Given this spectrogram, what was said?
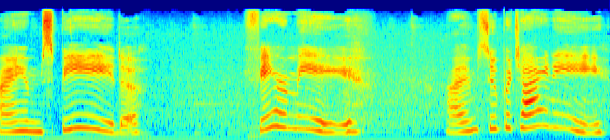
I am speed. Fear me. I'm super tiny.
